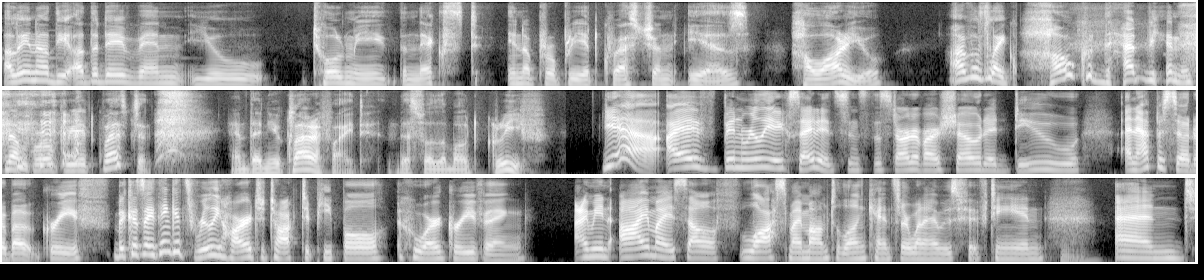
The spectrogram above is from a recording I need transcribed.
Elena, the other day when you told me the next inappropriate question is, How are you? I was like, How could that be an inappropriate question? And then you clarified this was about grief. Yeah, I've been really excited since the start of our show to do an episode about grief because I think it's really hard to talk to people who are grieving. I mean, I myself lost my mom to lung cancer when I was 15, hmm. and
